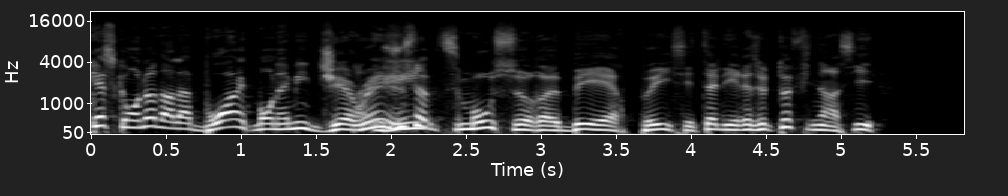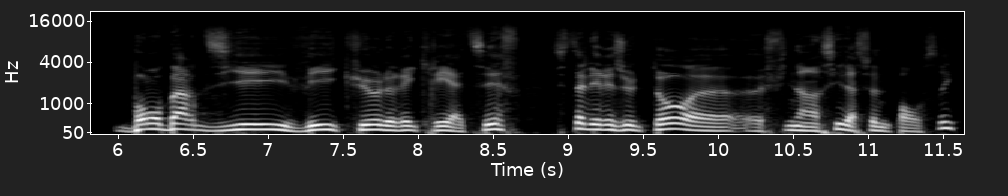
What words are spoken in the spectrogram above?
Qu'est-ce qu'on a dans la boîte, mon ami Jerry? Ah, Juste un petit mot sur euh, BRP. C'était les résultats financiers. Bombardier, véhicules récréatifs. C'était les résultats euh, financiers la semaine passée.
